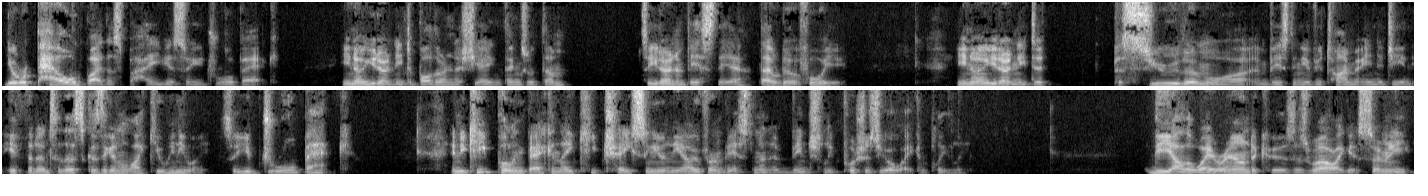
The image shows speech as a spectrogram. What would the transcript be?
You're repelled by this behavior, so you draw back. You know you don't need to bother initiating things with them, so you don't invest there. They'll do it for you. You know you don't need to pursue them or invest any of your time or energy and effort into this because they're going to like you anyway. So you draw back. And you keep pulling back and they keep chasing you, and the overinvestment eventually pushes you away completely. The other way around occurs as well. I get so many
